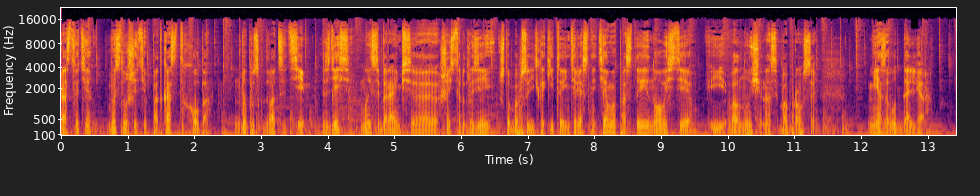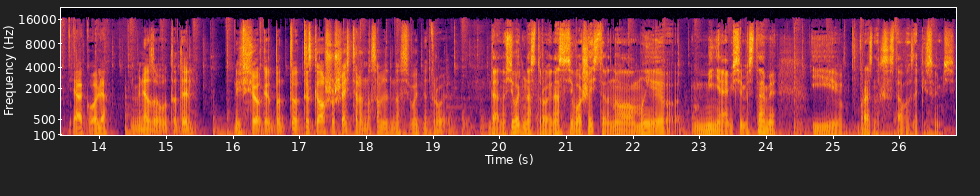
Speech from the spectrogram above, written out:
Здравствуйте, вы слушаете подкаст Хоба, выпуск 27. Здесь мы собираемся шестеро друзей, чтобы обсудить какие-то интересные темы, посты, новости и волнующие нас вопросы. Меня зовут Далер. Я Коля. Меня зовут Адель. И все, как бы, ты сказал, что шестеро, на самом деле нас сегодня трое. Да, но сегодня нас трое. Нас всего шестеро, но мы меняемся местами и в разных составах записываемся.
